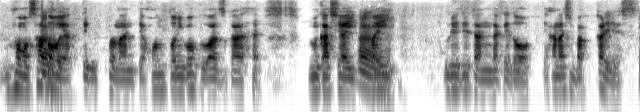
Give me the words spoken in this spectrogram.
もう茶道やってる人なんて本当にごくわずか、昔はいっぱい売れてたんだけどって話ばっかりです。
